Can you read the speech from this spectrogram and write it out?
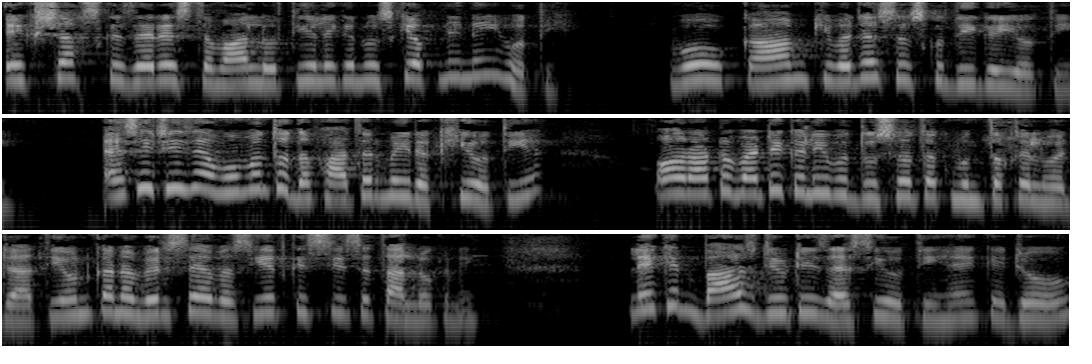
ایک شخص کے زیر استعمال ہوتی ہیں لیکن اس کی اپنی نہیں ہوتی۔ وہ کام کی وجہ سے اس کو دی گئی ہوتی۔ ایسی چیزیں عموماً تو دفاتر میں ہی رکھی ہوتی ہیں اور آٹومیٹیکلی وہ دوسروں تک منتقل ہو جاتی ہے ان کا نہ ورثے وسیعت کسی سے تعلق نہیں۔ لیکن بعض ڈیوٹیز ایسی ہوتی ہیں کہ جو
